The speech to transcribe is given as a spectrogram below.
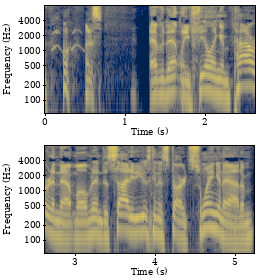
was evidently feeling empowered in that moment and decided he was going to start swinging at him.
